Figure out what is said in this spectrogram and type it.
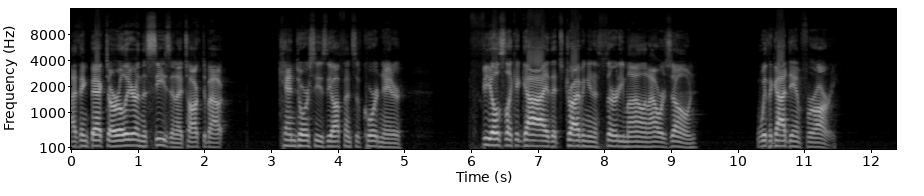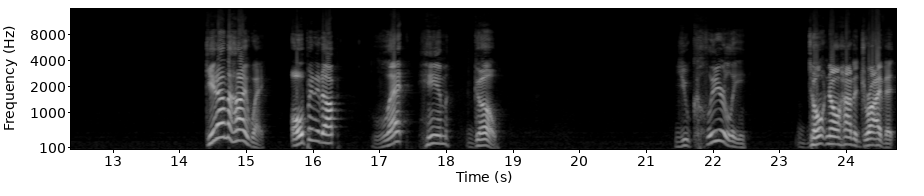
I think back to earlier in the season, I talked about Ken Dorsey as the offensive coordinator. Feels like a guy that's driving in a 30 mile an hour zone with a goddamn Ferrari. Get on the highway, open it up, let him go. You clearly don't know how to drive it,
